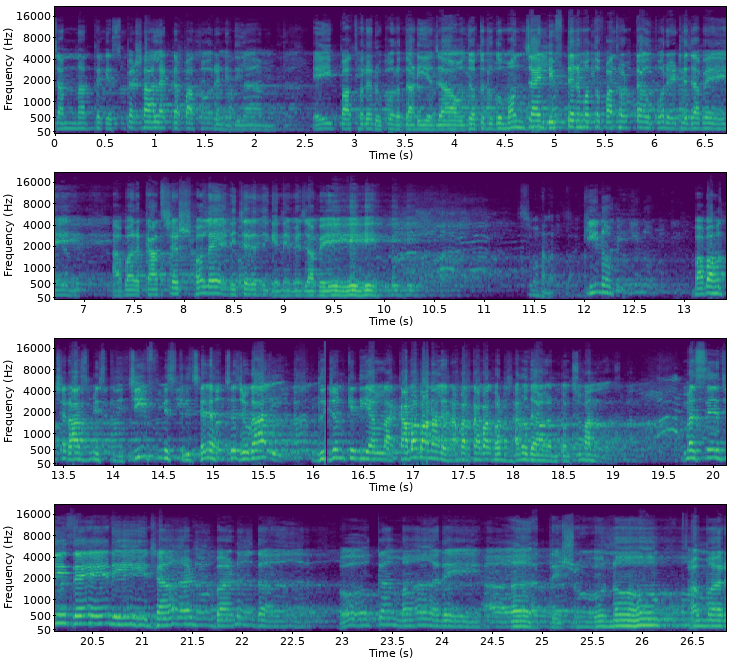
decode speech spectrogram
জান্নাত থেকে স্পেশাল একটা পাথর এনে দিলাম। এই পাথরের উপর দাঁড়িয়ে যাও। যতটুকু মন চায়, লিফটের মতো পাথরটা উপরে উঠে যাবে। আবার কাজ শেষ হলে নিচের দিকে নেমে যাবে। কি নবী? বাবা হচ্ছে রাজমিস্ত্রি, চিফ মিস্ত্রি, ছেলে হচ্ছে যোগালি। দুইজনকে দিয়ে আল্লাহ কাবা বানালেন, আবার কাবা ঘর ঝাড়ু দেওয়ালেন মসজিদেরি ঝাড়ু বাড়দার ও শোনো, আমার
